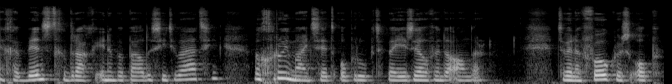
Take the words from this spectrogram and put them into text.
en gewenst gedrag in een bepaalde situatie een groeimindset oproept bij jezelf en de ander. Terwijl een focus op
